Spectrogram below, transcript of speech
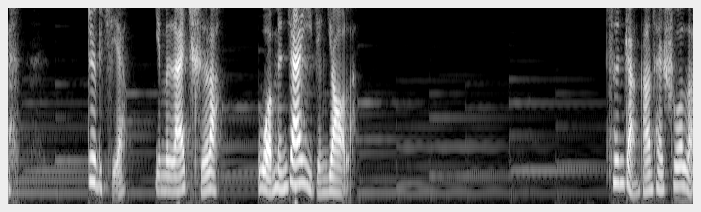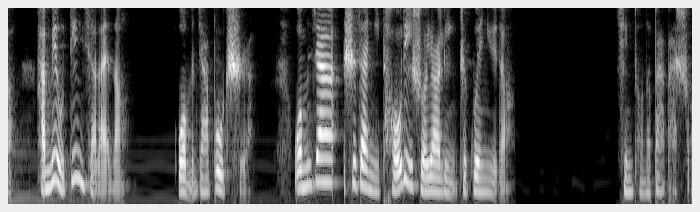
对不起，你们来迟了，我们家已经要了。村长刚才说了，还没有定下来呢。我们家不吃，我们家是在你头里说要领这闺女的。青铜的爸爸说。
